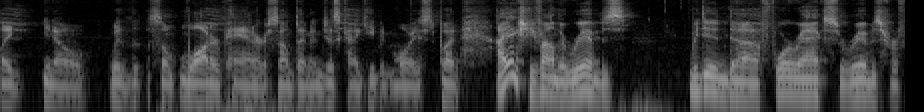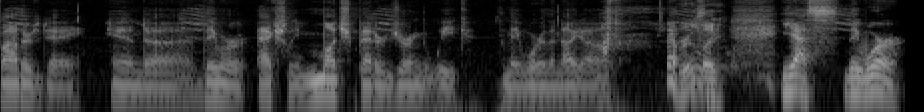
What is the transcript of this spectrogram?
like you know with some water pan or something, and just kind of keep it moist. But I actually found the ribs. We did uh, four racks of ribs for Father's Day, and uh, they were actually much better during the week than they were the night of. Really? like, yes, they were.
